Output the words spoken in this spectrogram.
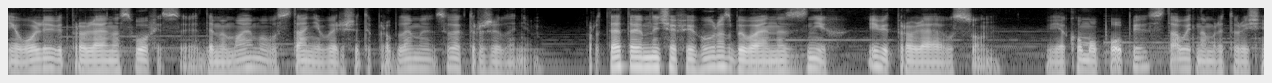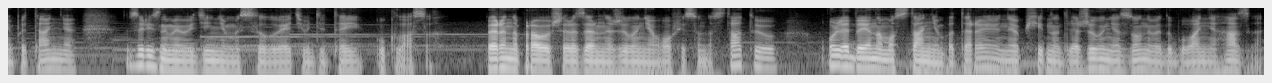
і Олі відправляє нас в офіси, де ми маємо востаннє вирішити проблеми з електроживленням. Проте таємнича фігура збиває нас з ніг і відправляє у сон, в якому попі ставить нам риторичні питання з різними видіннями силуетів дітей у класах. Перенаправивши резервне живлення офісу на статую, Оля дає нам останню батарею, необхідну для живлення зони видобування газа.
